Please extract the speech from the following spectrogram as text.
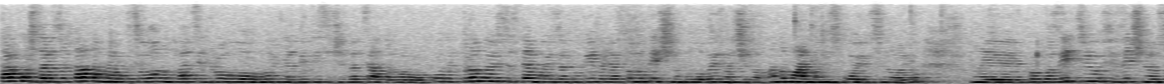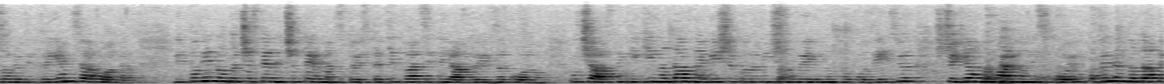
Також за результатами аукціону 22 грудня 2020 року електронною системою закупівель автоматично було визначено аномально низькою ціною е, пропозицію фізичної особи підприємця Ротор. Відповідно до частини 14 статті 29 закону, учасник, який надав найбільш економічно вигідну пропозицію, що є аномально низькою, повинен надати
